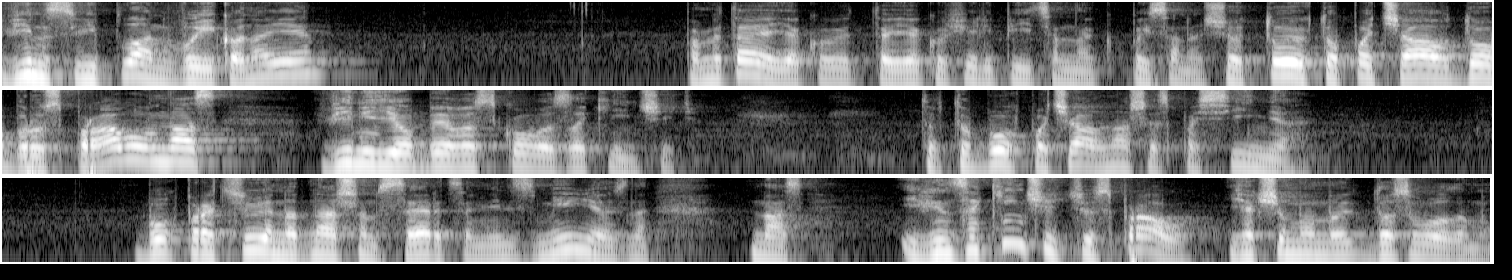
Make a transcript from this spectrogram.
Він свій план виконає. Пам'ятаю, як, як у філіппійцям написано, що той, хто почав добру справу в нас, він її обов'язково закінчить. Тобто Бог почав наше спасіння. Бог працює над нашим серцем, Він змінює нас. І Він закінчить цю справу, якщо ми- дозволимо.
